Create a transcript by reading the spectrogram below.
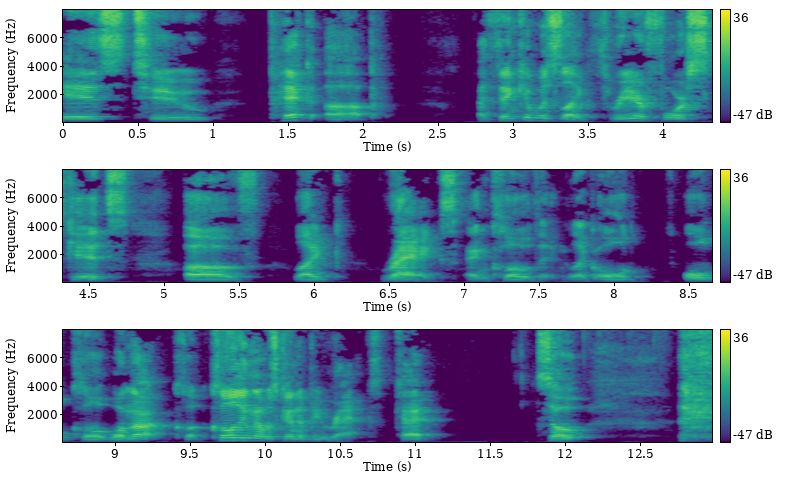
is to pick up, I think it was like three or four skids of like rags and clothing, like old old clothes. Well, not cl- clothing that was going to be rags. Okay, so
